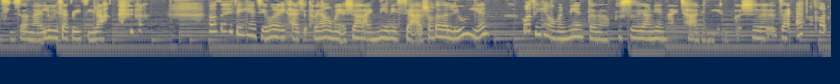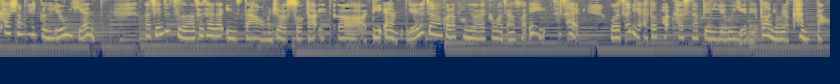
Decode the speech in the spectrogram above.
起身来录一下这一集啦。那在今天节目的一开始，同样我们也是要来念一下收到的留言。不过今天我们念的呢不是要念奶茶留言，而是在 Apple Podcast 上面的留言。那前阵子呢，菜菜在 Insta 我们就有收到一个 DM，有一个胶囊馆的朋友来跟我讲说：“哎，菜菜，我在你的 Apple Podcast 那边留言呢，不知道你有没有看到？”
